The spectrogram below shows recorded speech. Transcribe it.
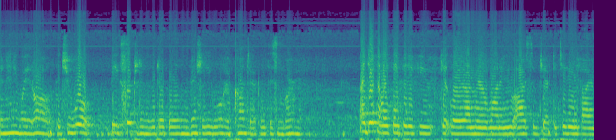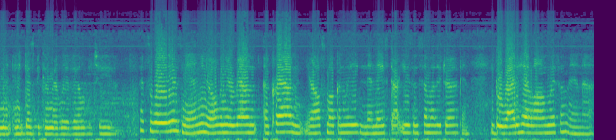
in any way at all, that you will be accepted into the dope world and eventually you will have contact with this environment. I definitely think that if you get loaded on marijuana, you are subjected to the environment and it does become readily available to you. That's the way it is, man. You know, when you're around a crowd and you're all smoking weed and then they start using some other drug and you go right ahead along with them and uh,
